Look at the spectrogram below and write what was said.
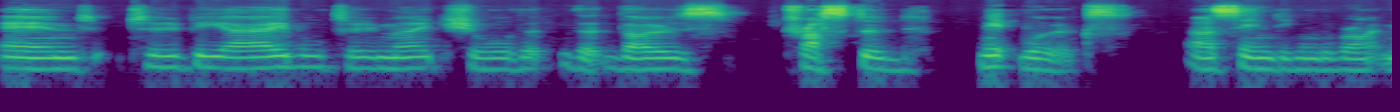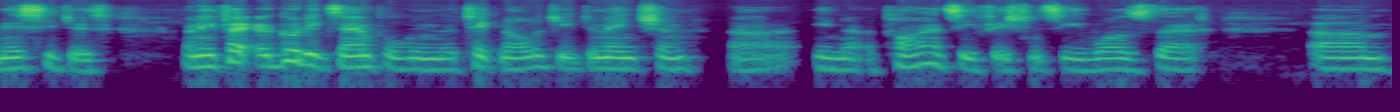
And to be able to make sure that, that those trusted networks are sending the right messages. And in fact, a good example in the technology dimension uh, in appliance efficiency was that um,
